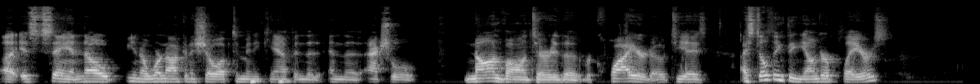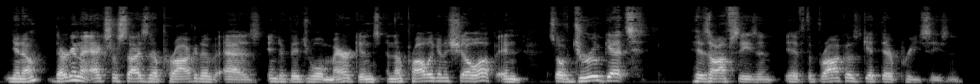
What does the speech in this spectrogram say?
uh, is saying no, you know, we're not going to show up to minicamp and the and the actual non-voluntary, the required OTAs, I still think the younger players, you know, they're going to exercise their prerogative as individual Americans, and they're probably going to show up. And so, if Drew gets his offseason, if the Broncos get their preseason,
